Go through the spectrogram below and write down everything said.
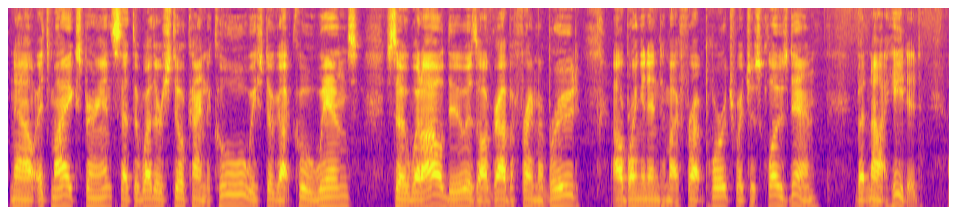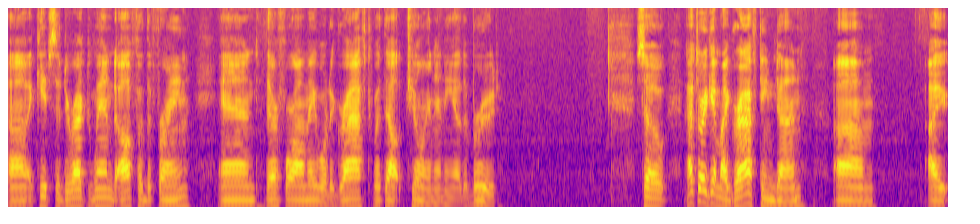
Now, it's my experience that the weather's still kind of cool. We still got cool winds. So what I'll do is I'll grab a frame of brood. I'll bring it into my front porch, which is closed in, but not heated. Uh, it keeps the direct wind off of the frame, and therefore I'm able to graft without chilling any of the brood. So after I get my grafting done, um, I,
